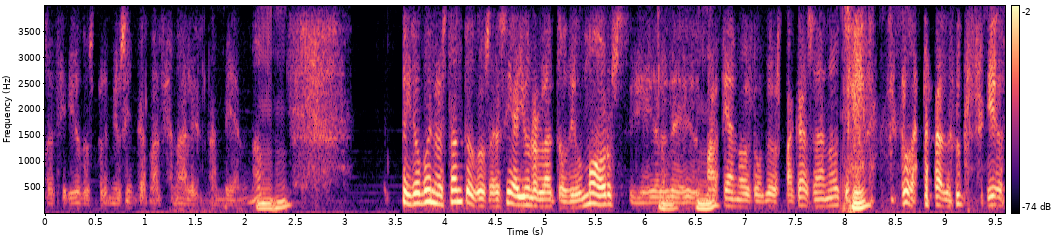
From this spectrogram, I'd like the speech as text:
recibir dos premios internacionales también, ¿no? Pero bueno, están todos así. Hay un relato de humor, si el de Marcianos volvemos para casa, ¿no? Que ¿Sí? la traducción,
